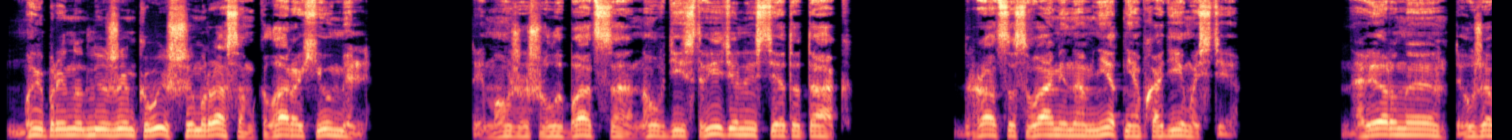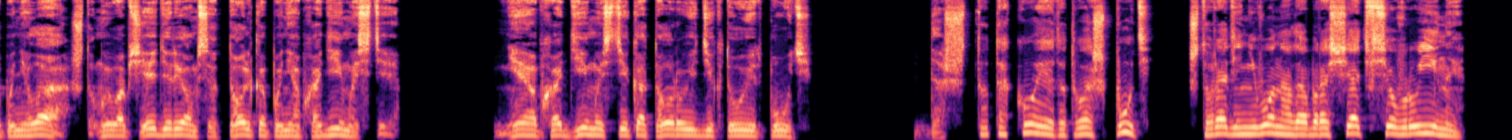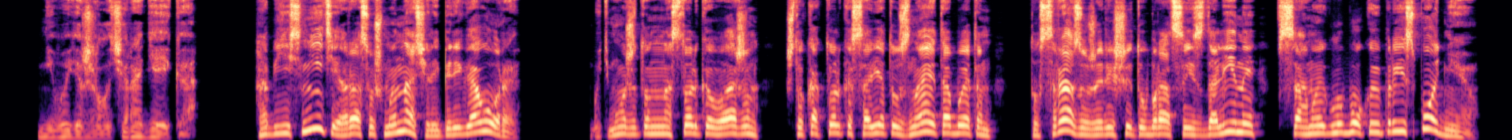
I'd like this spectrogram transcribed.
Мы принадлежим к высшим расам, Клара Хюмель. Ты можешь улыбаться, но в действительности это так. Драться с вами нам нет необходимости. «Наверное, ты уже поняла, что мы вообще деремся только по необходимости. Необходимости, которую диктует путь». «Да что такое этот ваш путь, что ради него надо обращать все в руины?» — не выдержала чародейка. «Объясните, раз уж мы начали переговоры. Быть может, он настолько важен, что как только совет узнает об этом, то сразу же решит убраться из долины в самую глубокую преисподнюю.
